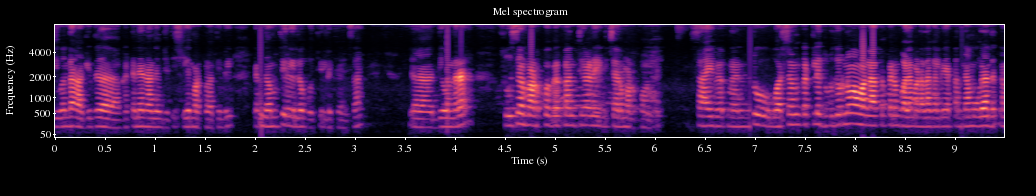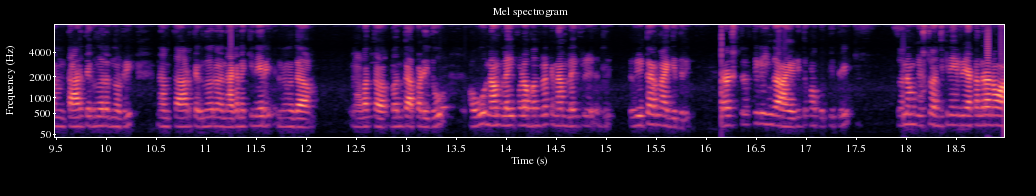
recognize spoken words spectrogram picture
ಜೀವನದಾಗ ಆಗಿದ್ದ ಘಟನೆ ನಾನು ನಿಮ್ಮ ಜೊತೆ ಶೇರ್ ಮಾಡ್ಕೊಳ್ತೀನಿ ಯಾಕೆ ನಂಬ್ತೀರೋ ಇಲ್ಲೋ ಗೊತ್ತಿಲ್ಲ ಕೆಲಸ ದೇವಂದ್ರ ಸೂಸೈಡ್ ಮಾಡ್ಕೋಬೇಕಂತ ಹೇಳಿ ವಿಚಾರ ಮಾಡ್ಕೊಂಡ್ರಿ. ಸಾಯ್ಬೇಕು ನಾನು. ವರ್ಷನ ಗಟ್ಟಲೆ ದುಡಿದ್ರು ಅವ್ನು ಲಾಕ್ ರೂಪಾಯಿ ಗೊಳೆ ಮಾಡೋದಾಗಲ್ಲ ಯಾಕಂದ್ರೆ ನಮ್ಮ ಊರಾದ ನಮ್ಮ ತಾರ್ ತೆಗ್ನೋರ ನೋಡ್ರಿ. ನಮ್ಮ ತಾರ್ ತೆಗ್ನೋರ ನಾಗನಕಿನೇ ನನಗೆ ಅವತ್ತ ಬಂತ ಪಡಿದು. ಅವು ನಮ್ಮ ಲೈಫ್ ಒಳಗೆ ಬಂದ್ಬೇಕು ನಮ್ಮ ಲೈಫ್ ರಿಟರ್ನ್ ಆಗಿದ್ರಿ. ಅಷ್ಟೊತ್ತಿಗೆ ಹಿಂಗೆ ಐಡಿ ತಗೊಂಡ್ ಕೂತಿದ್ರಿ ಸೊ ನಮ್ಗೆ ಎಷ್ಟು ಅಂಜಿಕೆ ಇಲ್ಲ ಯಾಕಂದ್ರೆ ನಾವು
